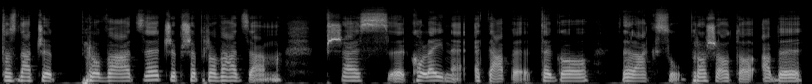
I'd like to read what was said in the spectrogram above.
To znaczy prowadzę czy przeprowadzam przez kolejne etapy tego relaksu. Proszę o to, aby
